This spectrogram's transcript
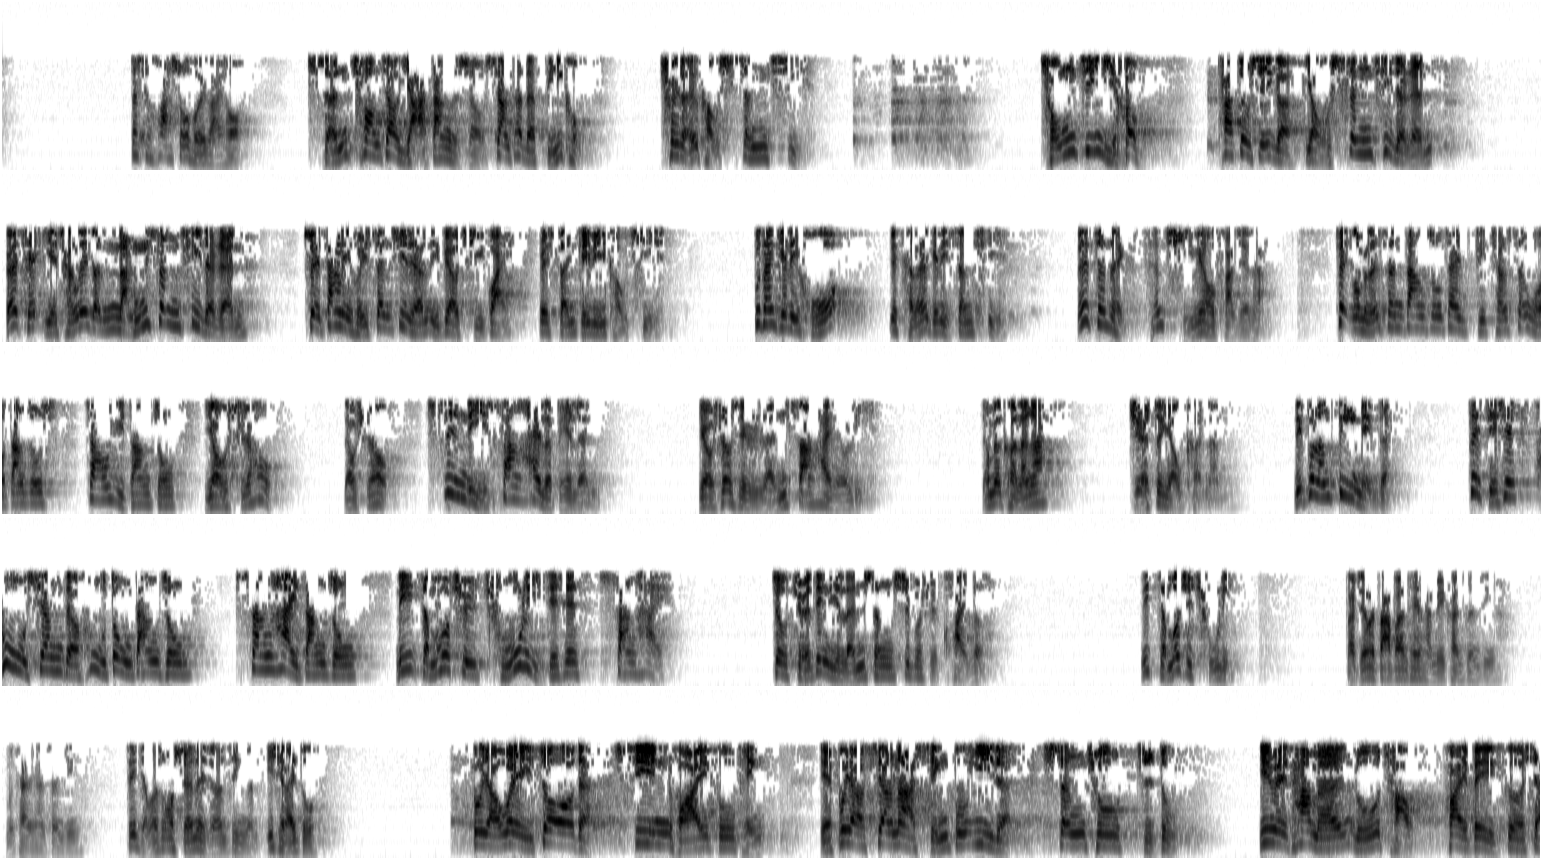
但是话说回来哦，神创造亚当的时候，向他的鼻孔吹了一口生气，从今以后，他就是一个有生气的人。而且也成了一个能生气的人，所以当你会生气的人，你不要奇怪，因为神给你一口气，不但给你活，也可能给你生气。哎，真的很奇妙，我发现啊，在我们人生当中，在平常生活当中遭遇当中，有时候，有时候是你伤害了别人，有时候是人伤害了你，有没有可能啊？绝对有可能，你不能避免的。在这些互相的互动当中，伤害当中，你怎么去处理这些伤害，就决定你人生是不是快乐。你怎么去处理？那讲了大半天还没看圣经啊，我们看一看圣经。这讲的说，我选了几段经文，一起来读。不要为作恶的心怀不平，也不要向那行不义的生出制度。因为他们如草快被割下，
